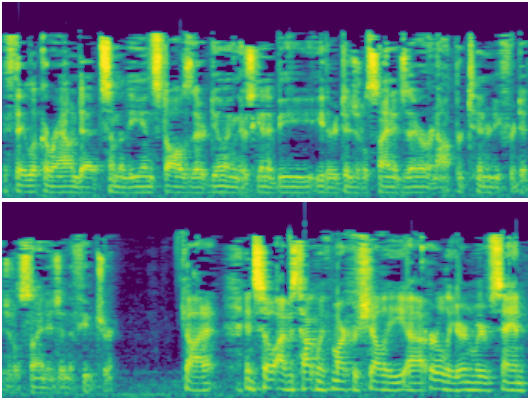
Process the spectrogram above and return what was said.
If they look around at some of the installs they're doing, there's going to be either digital signage there or an opportunity for digital signage in the future. Got it. And so I was talking with Mark Rochelli uh, earlier, and we were saying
